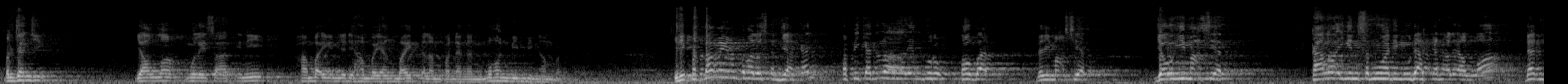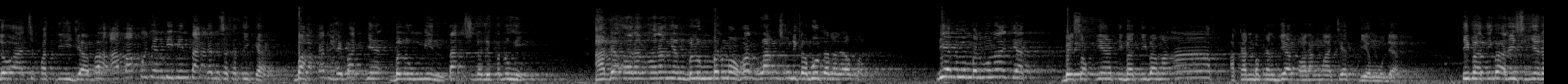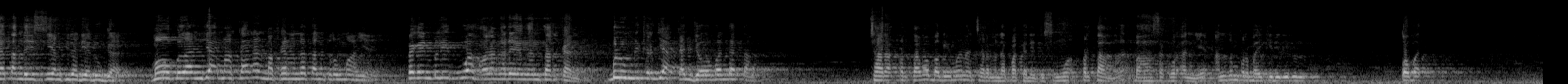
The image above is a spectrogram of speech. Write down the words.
Berjanji, Ya Allah, mulai saat ini hamba ingin menjadi hamba yang baik dalam pandangan. Mohon bimbing hamba. Jadi pertama yang antum harus kerjakan, tapikan dulu hal yang buruk, taubat dari maksiat. Jauhi maksiat. Kalau ingin semua dimudahkan oleh Allah dan doa cepat diijabah, apa pun yang dimintakan seketika. Bahkan hebatnya belum minta sudah dipenuhi. Ada orang-orang yang belum bermohon langsung dikabulkan oleh Allah. Dia belum bermunajat. Besoknya tiba-tiba maaf akan bekerja orang macet dia mudah. Tiba-tiba rezekinya datang dari sisi yang tidak dia duga. Mau belanja makanan, makanan datang ke rumahnya. Pengen beli buah, orang ada yang ngantarkan. Belum dikerjakan, jawaban datang. Cara pertama bagaimana cara mendapatkan itu semua? Pertama, bahasa Qur'annya, antum perbaiki diri dulu. Tobat.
